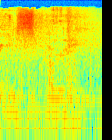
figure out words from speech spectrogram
Killing spree.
